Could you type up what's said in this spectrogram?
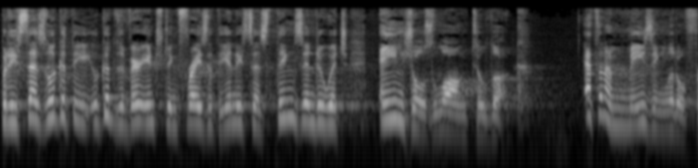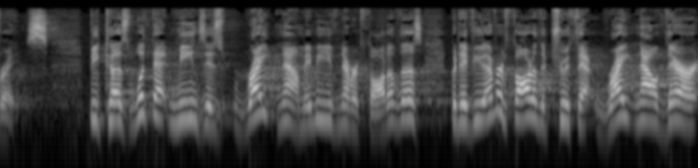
but he says, look at the, look at the very interesting phrase at the end. He says, things into which angels long to look. That's an amazing little phrase. Because what that means is right now, maybe you've never thought of this, but have you ever thought of the truth that right now there are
